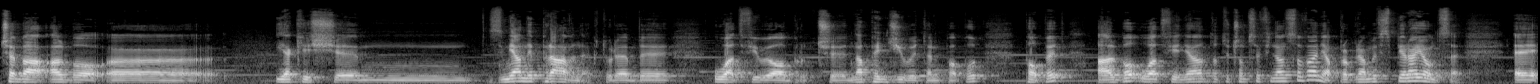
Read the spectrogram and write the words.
trzeba albo e, jakieś zmiany prawne, które by ułatwiły obrót, czy napędziły ten popyt, popyt albo ułatwienia dotyczące finansowania, programy wspierające. E,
